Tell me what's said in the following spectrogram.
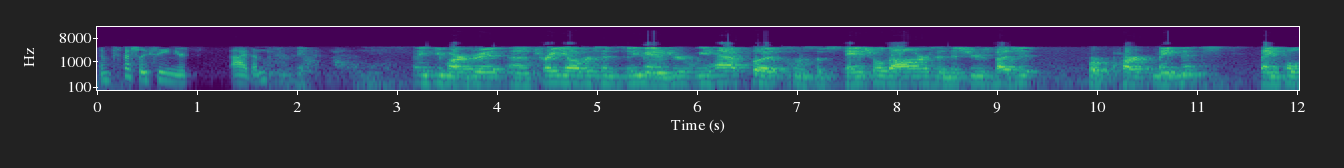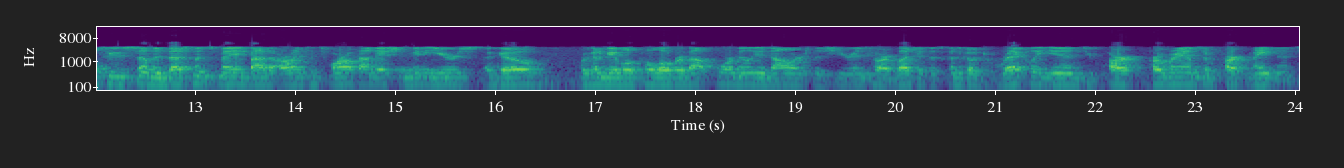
and especially seniors? Items. Thank you, Margaret. Uh, Trey Yelverton, City Manager. We have put some substantial dollars in this year's budget for park maintenance. Thankful to some investments made by the Arlington Tomorrow Foundation many years ago. We're going to be able to pull over about $4 million this year into our budget that's going to go directly into park programs and park maintenance.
